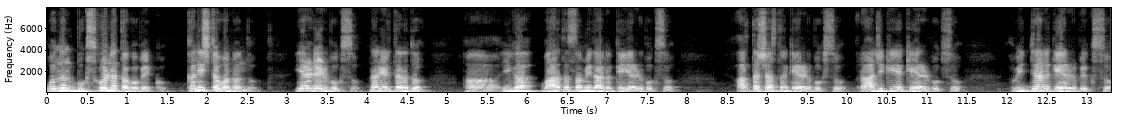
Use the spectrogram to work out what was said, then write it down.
ಒಂದೊಂದು ಬುಕ್ಸ್ಗಳನ್ನ ತಗೋಬೇಕು. ಕನಿಷ್ಠ ಒಂದೊಂದು. ಎರಡೆರಡು ಬುಕ್ಸು ನಾನು ಹೇಳ್ತಾ ಇರೋದು ಈಗ ಭಾರತ ಸಂವಿಧಾನಕ್ಕೆ ಎರಡು ಬುಕ್ಸು ಅರ್ಥಶಾಸ್ತ್ರಕ್ಕೆ ಎರಡು ಬುಕ್ಸು ರಾಜಕೀಯಕ್ಕೆ ಎರಡು ಬುಕ್ಸು ವಿಜ್ಞಾನಕ್ಕೆ ಎರಡು ಬುಕ್ಸು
